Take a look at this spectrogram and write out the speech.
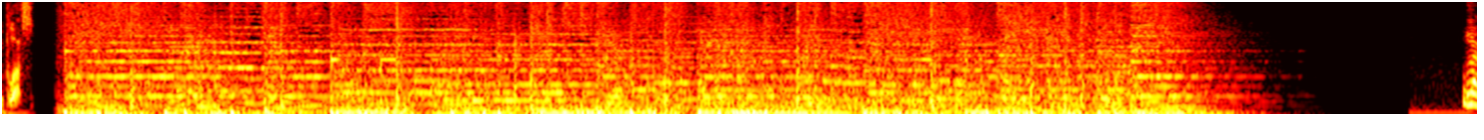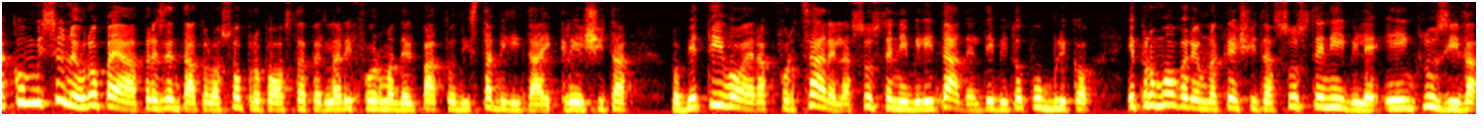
plus. La Commissione europea ha presentato la sua proposta per la riforma del patto di stabilità e crescita. L'obiettivo è rafforzare la sostenibilità del debito pubblico e promuovere una crescita sostenibile e inclusiva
